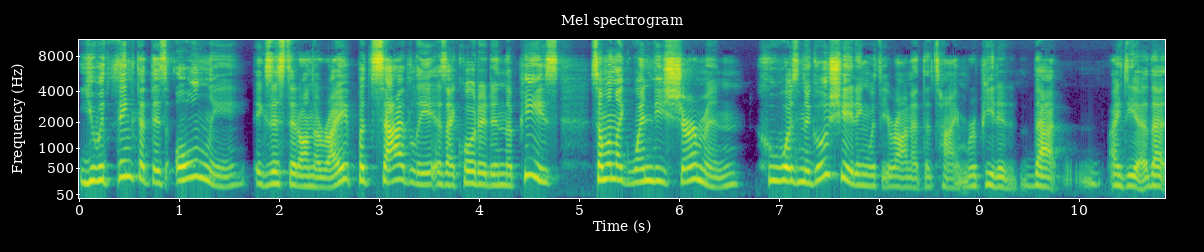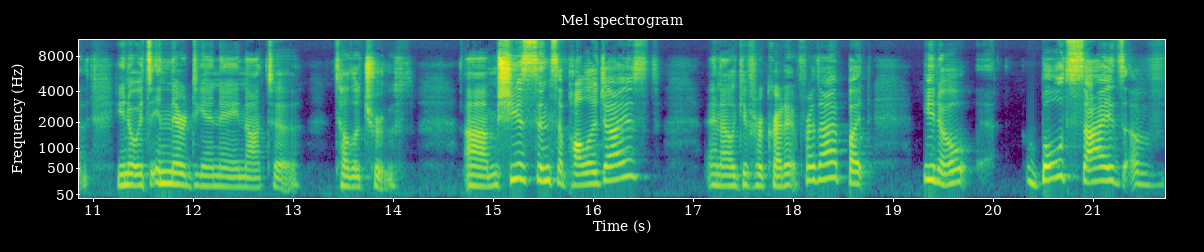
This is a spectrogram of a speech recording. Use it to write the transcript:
you would think that this only existed on the right, but sadly, as I quoted in the piece, someone like Wendy Sherman, who was negotiating with Iran at the time, repeated that idea that, you know, it's in their DNA not to tell the truth. Um, she has since apologized, and I'll give her credit for that. But, you know, both sides of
